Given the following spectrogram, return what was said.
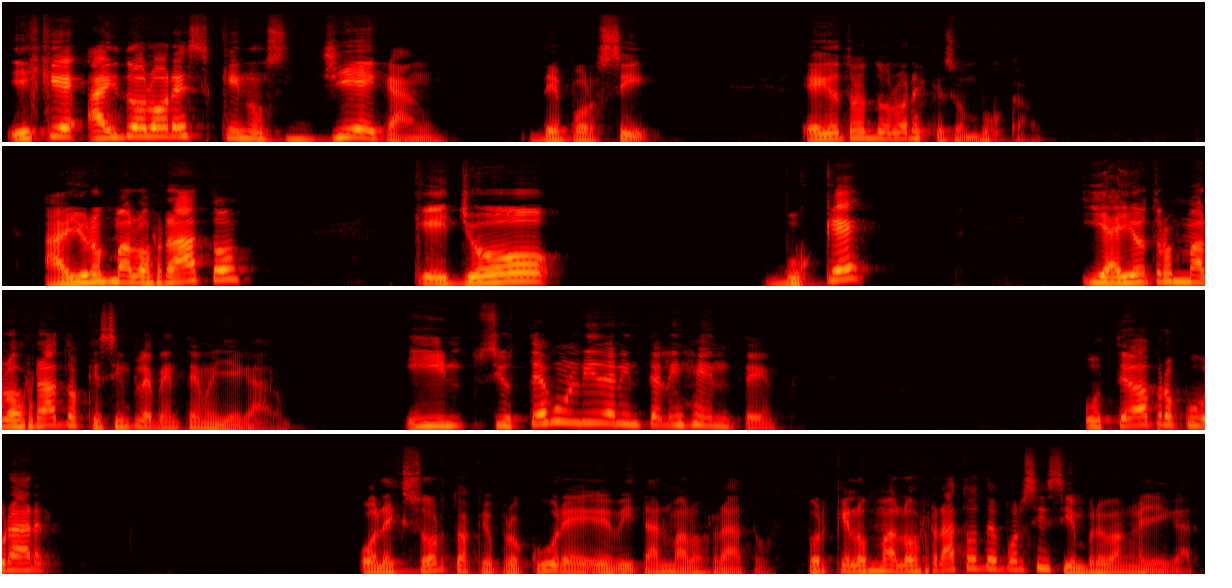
Y es que hay dolores que nos llegan de por sí. Y hay otros dolores que son buscados. Hay unos malos ratos que yo busqué y hay otros malos ratos que simplemente me llegaron. Y si usted es un líder inteligente, usted va a procurar, o le exhorto a que procure evitar malos ratos, porque los malos ratos de por sí siempre van a llegar.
